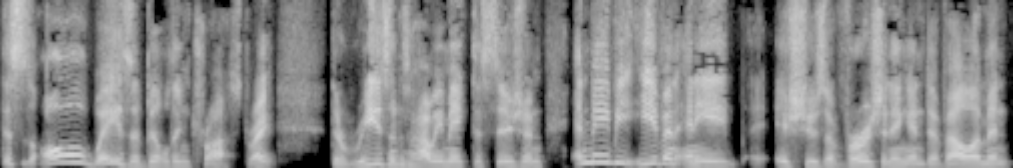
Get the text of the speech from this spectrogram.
This is all ways of building trust trust, right? The reasons how we make decision and maybe even any issues of versioning and development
